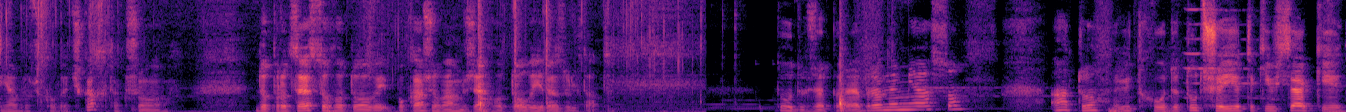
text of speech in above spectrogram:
я в рукавичках, так що до процесу готовий. Покажу вам вже готовий результат. Тут вже перебране м'ясо, а то відходи. Тут ще є такі всякі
